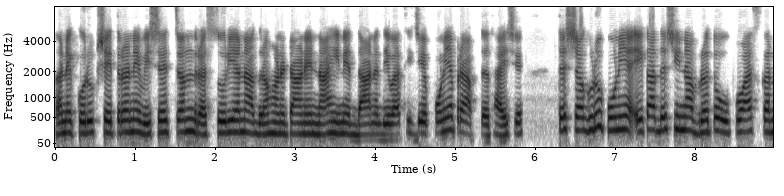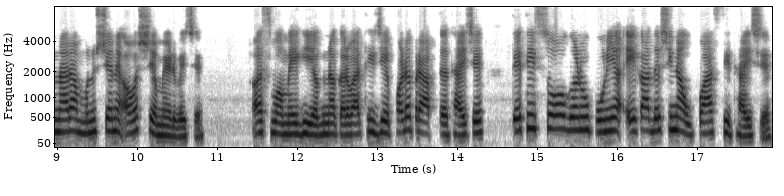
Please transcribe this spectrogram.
અને કુરુક્ષેત્રને વિશે ચંદ્ર સૂર્યના ગ્રહણ ટાણે નાહીને દાન દેવાથી જે પુણ્ય પ્રાપ્ત થાય છે, તે સઘળું પુણ્ય એકાદશીના વ્રતો ઉપવાસ કરનારા મનુષ્યને અવશ્ય મેળવે છે. અશ્વમેઘ યજ્ઞ કરવાથી જે ફળ પ્રાપ્ત થાય છે, તેથી સો ગણું પુણ્ય એકાદશીના ઉપવાસથી થાય છે,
